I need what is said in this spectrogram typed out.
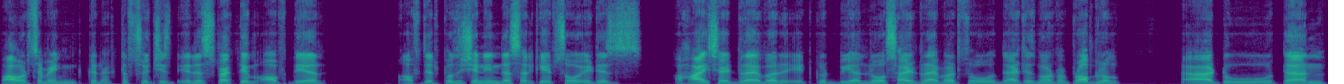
power semiconductor switches irrespective of their of their position in the circuit. So it is a high side driver, it could be a low side driver, so that is not a problem uh, to turn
